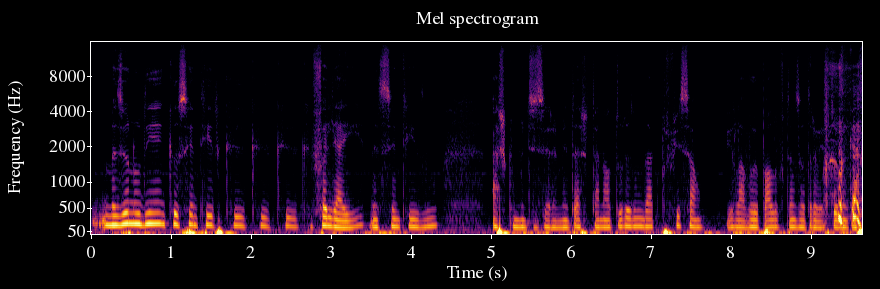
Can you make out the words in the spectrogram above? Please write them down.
mas eu, no dia em que eu sentir que, que, que, que falhei nesse sentido, acho que, muito sinceramente, acho que está na altura de mudar de profissão. E lá vou eu para a Lufthansa outra vez, estou a brincar.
